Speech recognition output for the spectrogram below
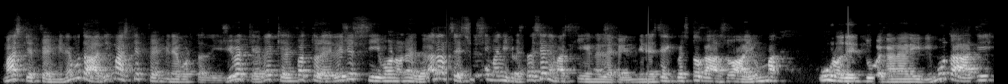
maschi e femmine mutati, maschi e femmine portatrici. Perché? Perché il fattore recessivo non è al sesso si manifesta sia nei maschi che nelle femmine. Se in questo caso hai un uno dei due canarini mutati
